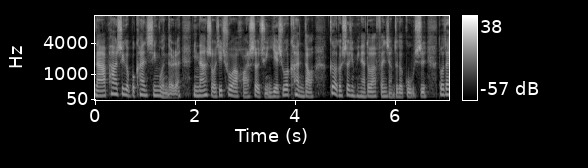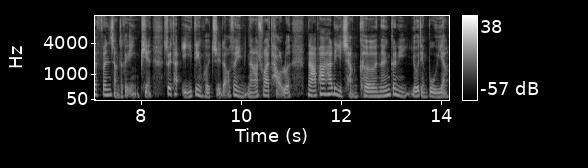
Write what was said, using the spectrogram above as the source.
哪怕是一个不看新闻的人，你拿手机出来划社群，也是会看到各个社群平台都在分享这个故事，都在。分享这个影片，所以他一定会知道，所以你拿出来讨论，哪怕他立场可能跟你有点不一样，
